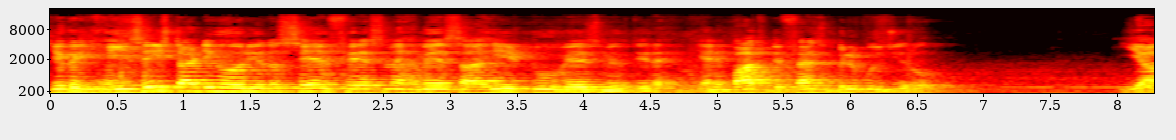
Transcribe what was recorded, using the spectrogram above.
कि अगर यहीं से ही स्टार्टिंग हो रही है तो सेम फेस में हमेशा ही टू वेज मिलती रहेंगी। यानी पाथ डिफरेंस बिल्कुल ज़ीरो या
